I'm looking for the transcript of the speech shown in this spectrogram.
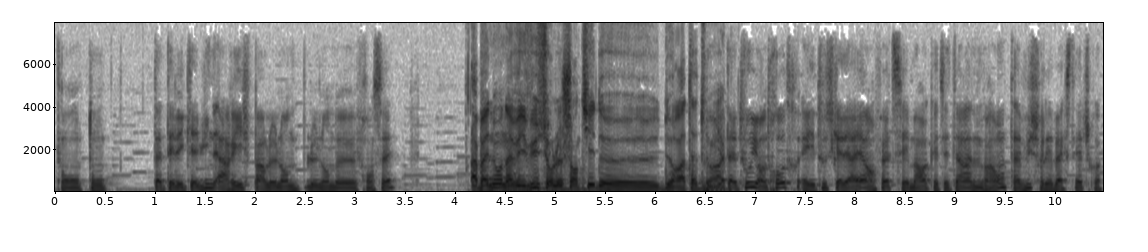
ton, ton, ta télécabine arrive par le land, le land euh, français. Ah bah nous on avait vu sur le chantier de, de De Ratatouille. Ratatouille, entre autres, et tout ce qu'il y a derrière, en fait, c'est Maroc, etc. Donc, vraiment, t'as vu sur les backstage, quoi.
